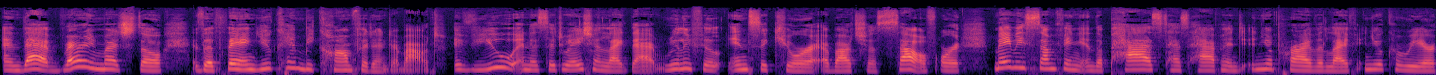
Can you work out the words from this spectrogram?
And that very much so is a thing you can be confident about. If you, in a situation like that, really feel insecure about yourself, or maybe something in the past has happened in your private life, in your career,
